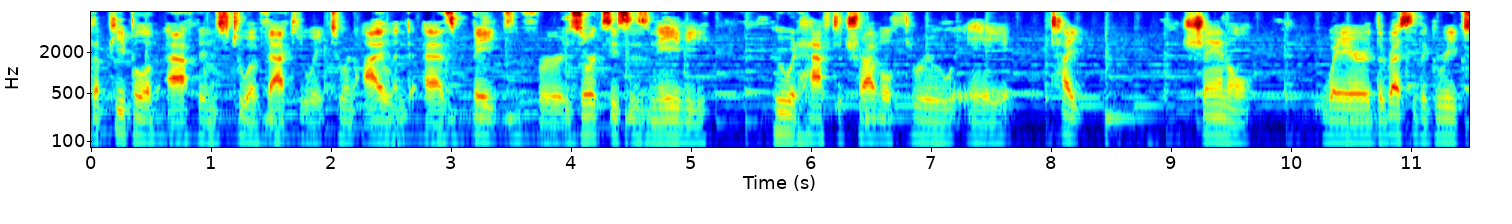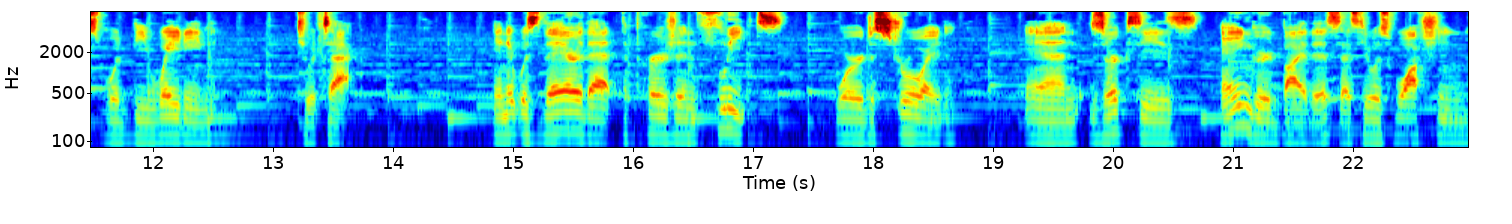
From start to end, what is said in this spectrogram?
the people of Athens to evacuate to an island as bait for Xerxes' navy, who would have to travel through a tight channel where the rest of the Greeks would be waiting to attack. And it was there that the Persian fleets were destroyed, and Xerxes, angered by this as he was watching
